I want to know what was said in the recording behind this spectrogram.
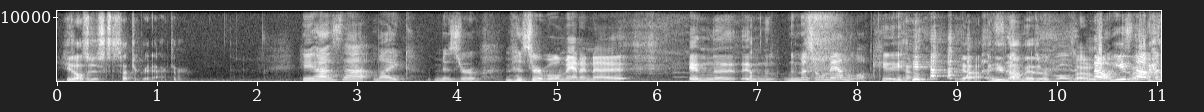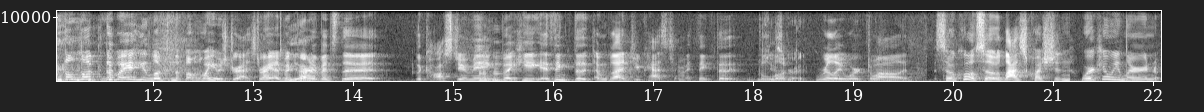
He's also just such a great actor. He has that like miserable miserable man in a in the in the, the miserable man look. He, Yeah, yeah. He's not miserable. So I don't no, know he's not. But the look, the way he looked in the film, the way he was dressed, right? A big part of it's the the costuming, but he. I think that I'm glad you cast him. I think the the He's look great. really worked well. So cool. So last question: Where can we learn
